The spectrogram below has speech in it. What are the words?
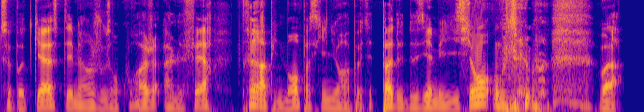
ce podcast, eh bien, je vous encourage à le faire très rapidement parce qu'il n'y aura peut-être pas de deuxième édition. voilà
